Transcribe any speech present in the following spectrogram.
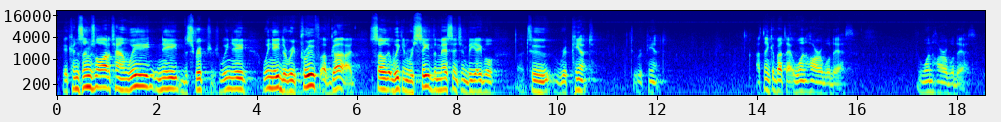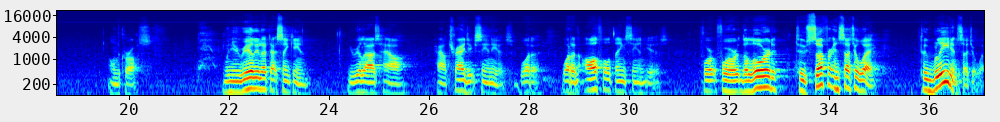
It consumes a lot of time. We need the scriptures. We need, we need the reproof of God so that we can receive the message and be able uh, to repent. To repent. I think about that one horrible death. One horrible death on the cross. When you really let that sink in, you realize how, how tragic sin is. What, a, what an awful thing sin is. For, for the Lord to suffer in such a way, to bleed in such a way,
